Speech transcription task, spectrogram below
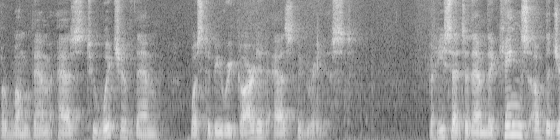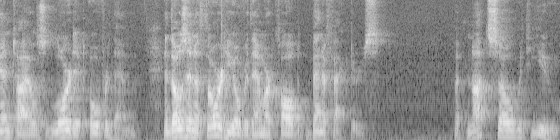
among them as to which of them was to be regarded as the greatest. But he said to them, The kings of the Gentiles lord it over them, and those in authority over them are called benefactors. But not so with you.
